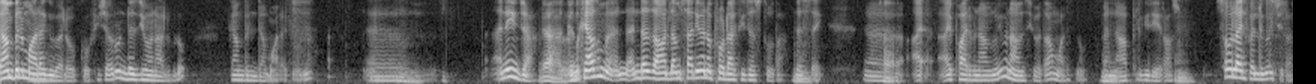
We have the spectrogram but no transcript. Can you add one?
gamble ማድረግ በለው እኮ future ኡ እንደዚህ ይሆናል ብሎ gamble እንደማድረግ ነው። እና እኔ እንጃ ምክንያቱም እንደዛ አሁን ለምሳሌ የሆነ product ስትወጣ they say አይፓድ ምናምን ወይ ምናምን ሲወጣ ማለት ነው። በና አፕል ጊዜ ራሱ ሰው ላይ ፈልገው ይችላል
